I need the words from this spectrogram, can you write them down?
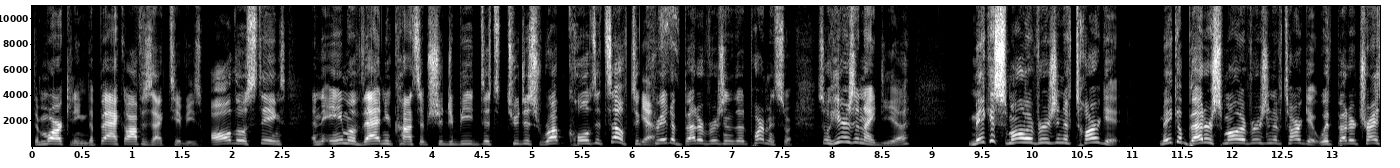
the marketing, the back office activities, all those things, and the aim of that new concept should be dis- to disrupt Kohl's itself to Yes. create a better version of the department store. So here's an idea: make a smaller version of Target, make a better smaller version of Target with better tra-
